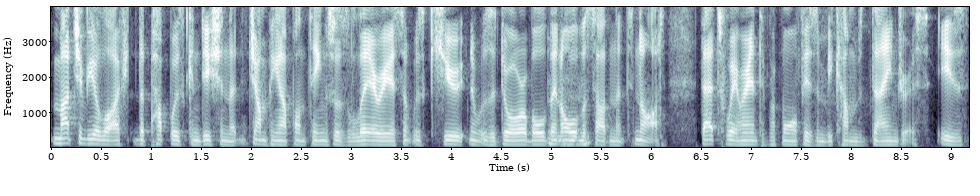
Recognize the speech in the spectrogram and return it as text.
much of your life, the pup was conditioned that jumping up on things was hilarious, it was cute, and it was adorable. Then all of a mm-hmm. sudden, it's not. That's where anthropomorphism becomes dangerous. Is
